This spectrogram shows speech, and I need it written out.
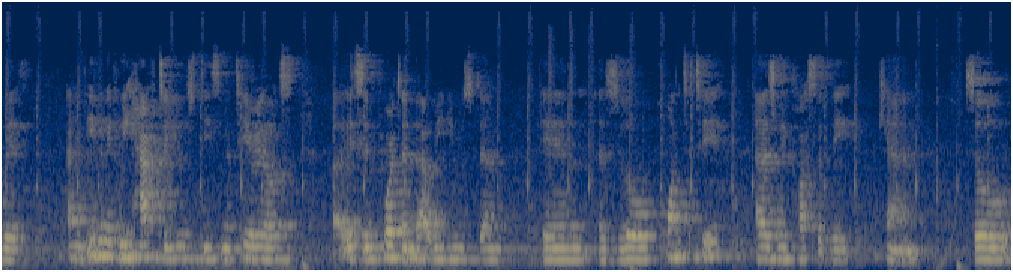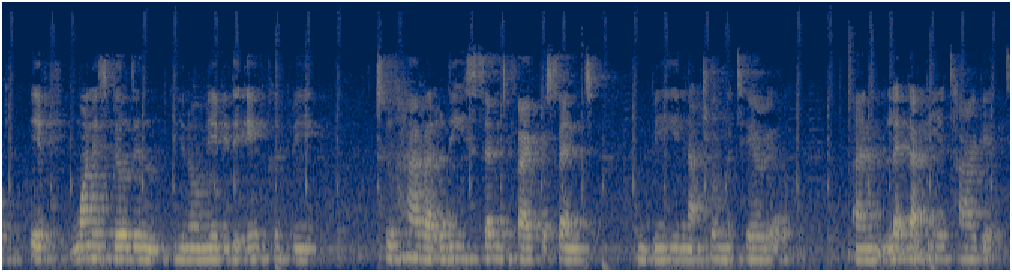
with. And even if we have to use these materials, uh, it's important that we use them in as low quantity as we possibly can. So if one is building, you know, maybe the aim could be to have at least 75% be natural material and let that be a target.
